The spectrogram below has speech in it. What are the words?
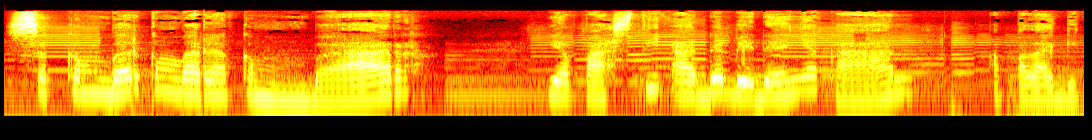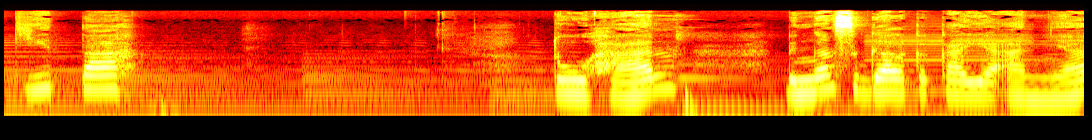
Sekembar-kembarnya kembar, ya pasti ada bedanya kan? Apalagi kita. Tuhan dengan segala kekayaannya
